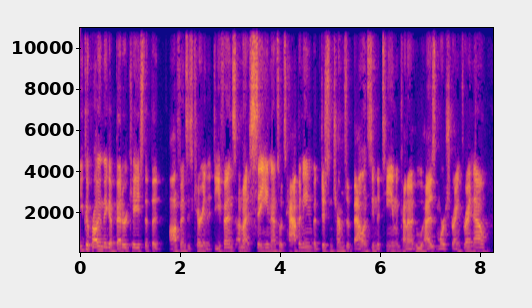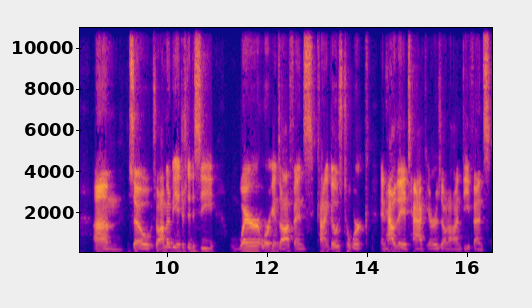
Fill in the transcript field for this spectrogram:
You could probably make a better case that the offense is carrying the defense. I'm not saying that's what's happening, but just in terms of balancing the team and kind of who has more strength right now. Um, so so I'm going to be interested to see where Oregon's offense kind of goes to work and how they attack Arizona on defense.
